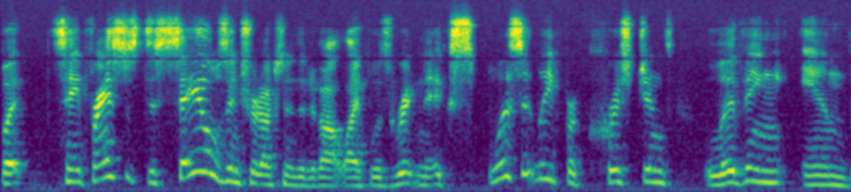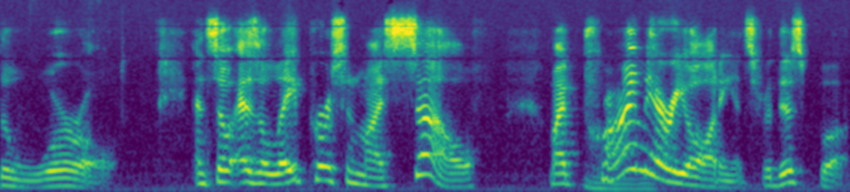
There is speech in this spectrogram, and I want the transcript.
But st francis de sales introduction to the devout life was written explicitly for christians living in the world. And so as a layperson myself my primary audience for this book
